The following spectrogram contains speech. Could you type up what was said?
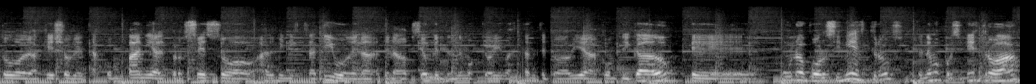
todo aquello que acompaña el proceso administrativo de la, de la adopción, que entendemos que hoy es bastante todavía complicado. Eh, uno por siniestros, entendemos por siniestro a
